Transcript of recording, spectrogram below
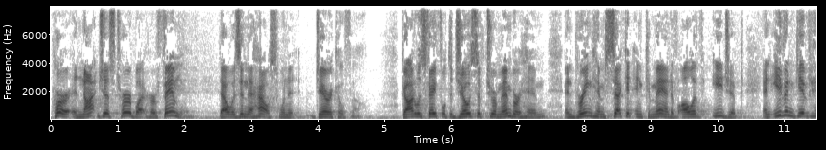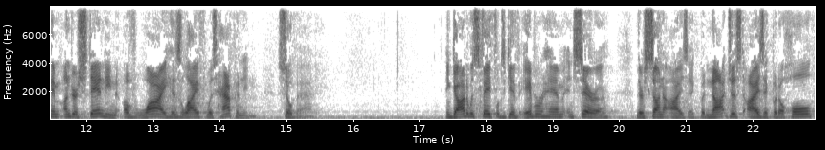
her, and not just her, but her family that was in the house when it, Jericho fell. God was faithful to Joseph to remember him and bring him second in command of all of Egypt, and even give him understanding of why his life was happening so bad. And God was faithful to give Abraham and Sarah their son Isaac. But not just Isaac, but a whole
